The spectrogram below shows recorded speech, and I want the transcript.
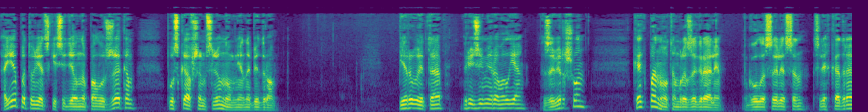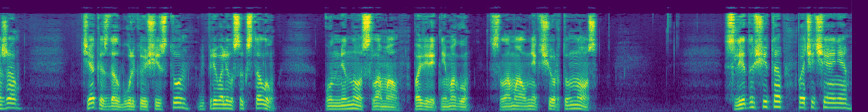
А я по-турецки сидел на полу с Джеком, пускавшим слюну мне на бедро. «Первый этап», — резюмировал я, — «завершен». Как по нотам разыграли. Голос Эллисон слегка дрожал. Чак издал булькающий стон и привалился к столу. Он мне нос сломал, поверить не могу. Сломал мне к черту нос. Следующий этап по чечаянию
